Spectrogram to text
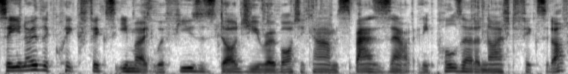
So you know the quick fix emote where Fuse's dodgy robotic arm spazzes out and he pulls out a knife to fix it up?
